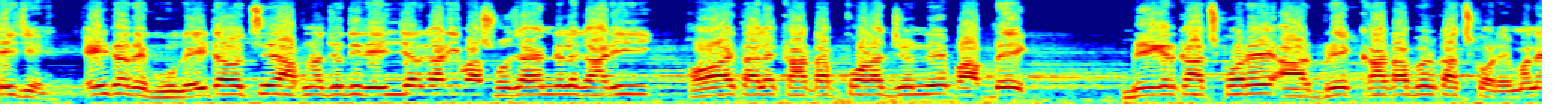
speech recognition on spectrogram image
এই যে, এইটা দেখুন, এইটা হচ্ছে আপনার যদি রেঞ্জার গাড়ি বা সোজা হ্যান্ডেলে গাড়ি হয়, তাহলে কাট আপ করার জন্য বা ব্রেক ব্রেকের কাজ করে আর ব্রেক কাট আপের কাজ করে। মানে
